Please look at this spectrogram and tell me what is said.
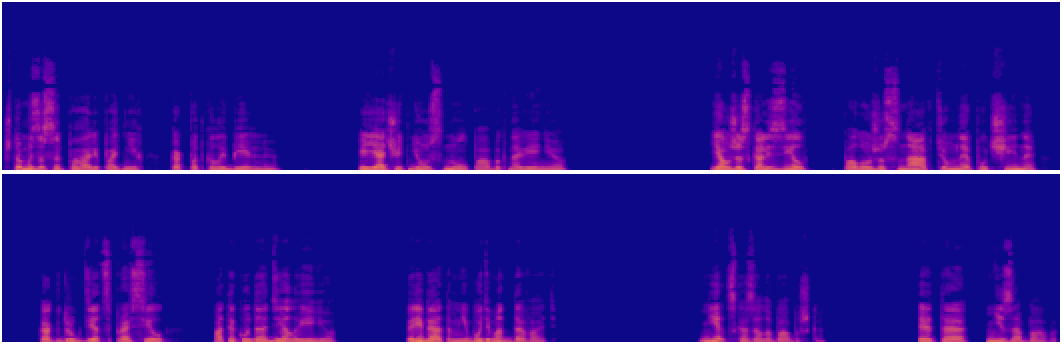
что мы засыпали под них, как под колыбельную. И я чуть не уснул по обыкновению. Я уже скользил по ложу сна в темные пучины, как вдруг дед спросил, «А ты куда дела ее? Ребятам не будем отдавать?» «Нет», — сказала бабушка, — «это не забава».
